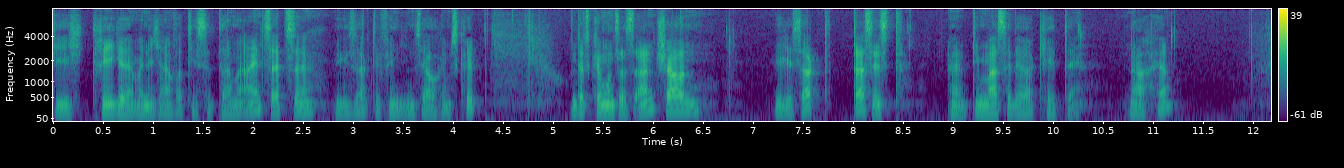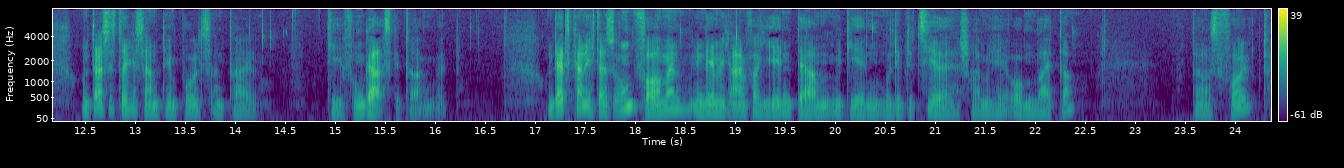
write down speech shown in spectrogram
die ich kriege, wenn ich einfach diese Terme einsetze. Wie gesagt, die finden Sie auch im Skript. Und jetzt können wir uns das anschauen. Wie gesagt, das ist äh, die Masse der Rakete nachher. Und das ist der gesamte Impulsanteil, die vom Gas getragen wird. Und jetzt kann ich das umformen, indem ich einfach jeden Term mit jedem multipliziere. Ich schreibe hier oben weiter. Das folgt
